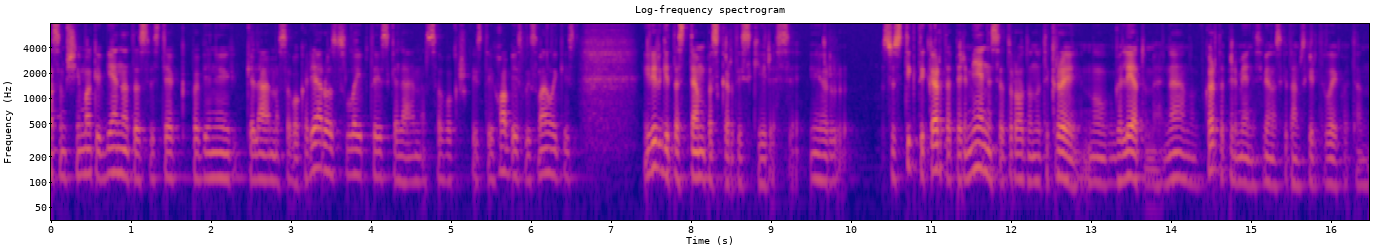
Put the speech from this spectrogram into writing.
esam šeima kaip vienetas, vis tiek pavieniui keliavame savo karjeros laiptais, keliavame savo kažkokiais tai hobiais, laisvalaikiais. Ir irgi tas tempas kartais skiriasi. Ir sustikti kartą per mėnesį atrodo, nu tikrai, nu galėtume, ne, nu, kartą per mėnesį vienas kitam skirti laiko, ten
